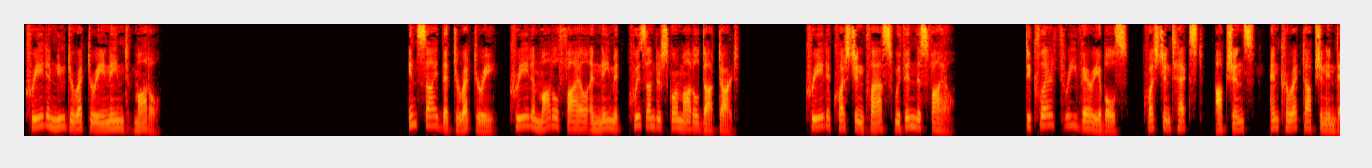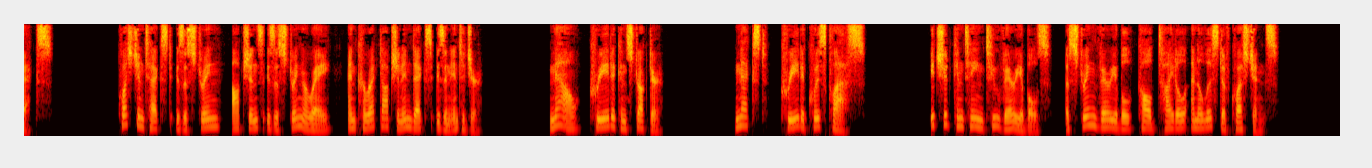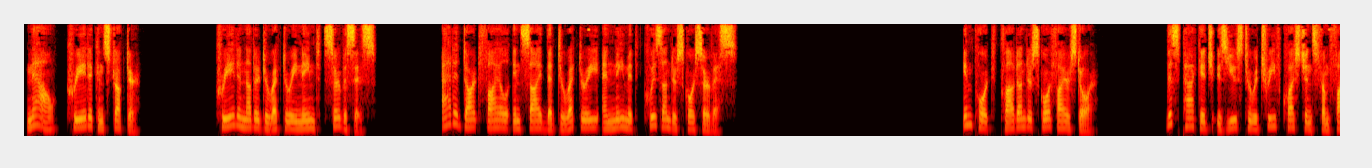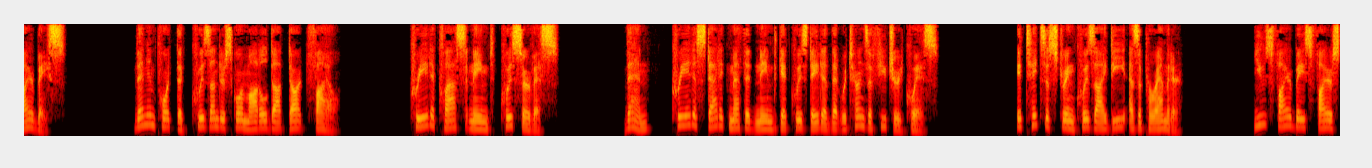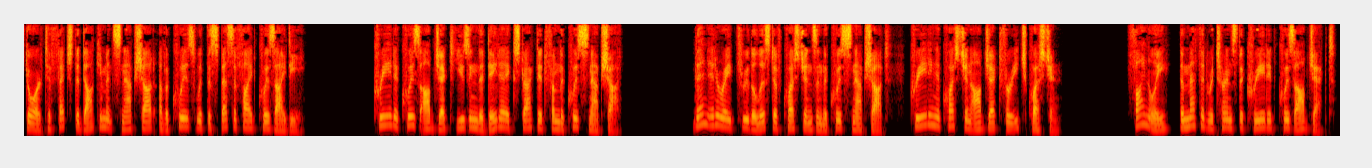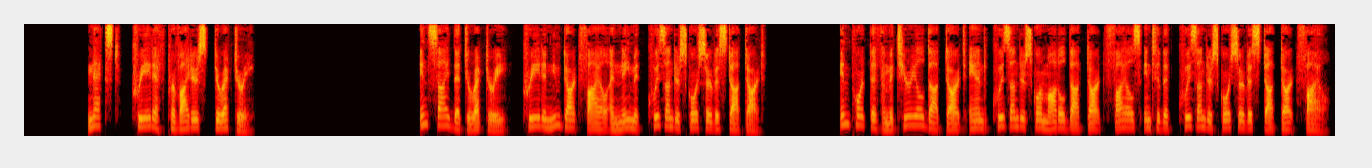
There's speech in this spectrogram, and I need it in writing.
Create a new directory named model. Inside that directory, create a model file and name it quiz underscore. Create a question class within this file. Declare three variables, question text, options, and correct option index. Question text is a string, options is a string array, and correct option index is an integer. Now, create a constructor. Next, create a quiz class. It should contain two variables, a string variable called title and a list of questions. Now, create a constructor. Create another directory named services. Add a Dart file inside that directory and name it quiz underscore service. Import cloud underscore firestore. This package is used to retrieve questions from Firebase. Then import the quiz underscore model.dart file. Create a class named quizService. Then, create a static method named getQuizData that returns a future quiz. It takes a string quiz ID as a parameter. Use Firebase Firestore to fetch the document snapshot of a quiz with the specified quiz ID. Create a quiz object using the data extracted from the quiz snapshot. Then iterate through the list of questions in the quiz snapshot, creating a question object for each question. Finally, the method returns the created quiz object. Next, create a providers directory. Inside that directory, create a new Dart file and name it quiz underscore service.dart. Import the material.dart and quiz underscore model.dart files into the quiz underscore service.dart file.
